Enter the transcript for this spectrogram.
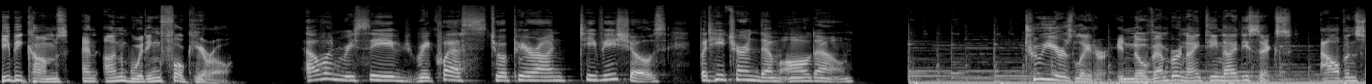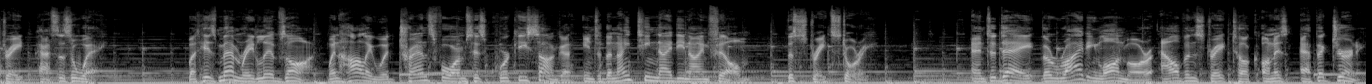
he becomes an unwitting folk hero. Alvin received requests to appear on TV shows, but he turned them all down. Two years later, in November 1996, Alvin Strait passes away. But his memory lives on when Hollywood transforms his quirky saga into the 1999 film, The Straight Story. And today, the riding lawnmower Alvin Straight took on his epic journey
